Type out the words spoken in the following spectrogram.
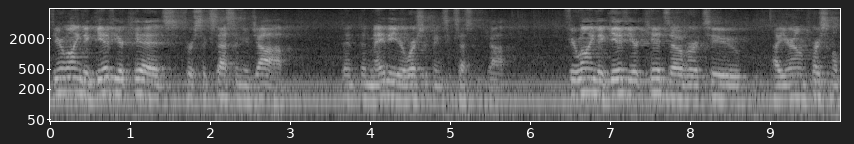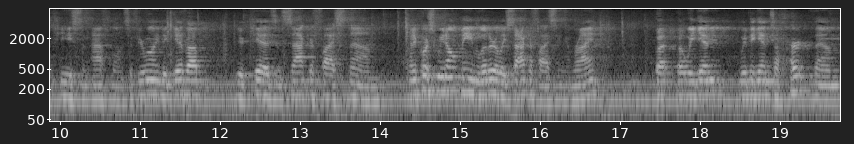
If you're willing to give your kids for success in your job, then, then maybe you're worshiping success in your job. If you're willing to give your kids over to uh, your own personal peace and affluence, if you're willing to give up your kids and sacrifice them, and of course we don't mean literally sacrificing them, right? But, but we, begin, we begin to hurt them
